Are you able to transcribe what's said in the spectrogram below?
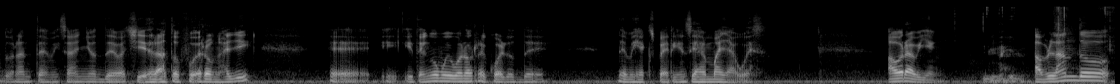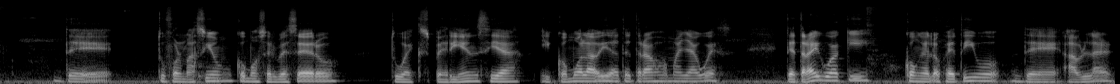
durante mis años de bachillerato fueron allí. Eh, y, tengo muy buenos recuerdos de, mis experiencias en Mayagüez. Ahora bien, hablando de tu formación como cervecero, tu experiencia y cómo la vida te trajo a Mayagüez, te traigo aquí con el objetivo de hablar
